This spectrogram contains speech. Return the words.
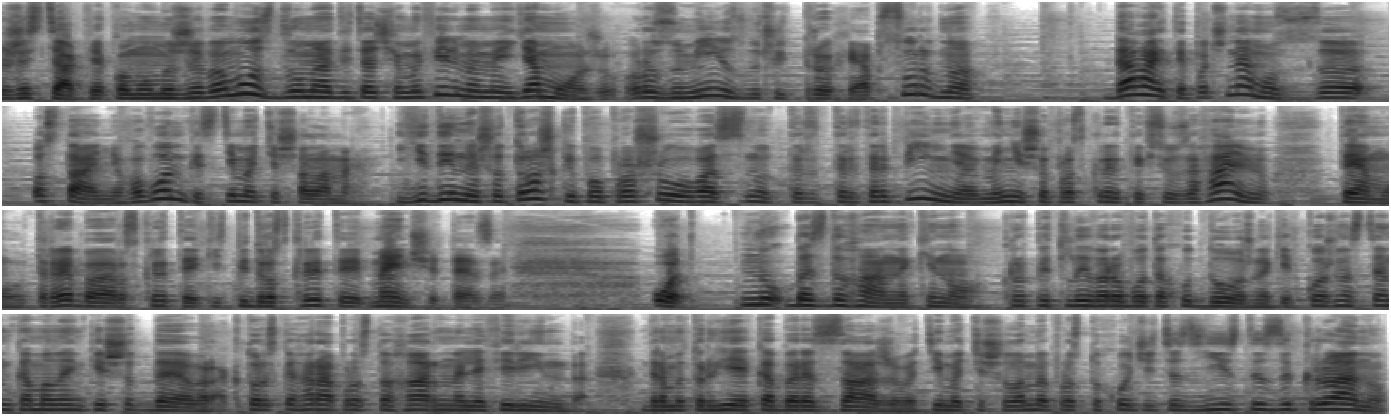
Жестяк, в якому ми живемо, з двома дитячими фільмами, я можу. Розумію, звучить трохи абсурдно. Давайте почнемо з останнього вонки з Тімоті Шаламе. Єдине, що трошки попрошу у вас ну, тер- тер- терпіння, мені, щоб розкрити всю загальну тему, треба розкрити якісь підрозкрити менші тези. От, ну, бездоганне кіно, кропітлива робота художників, кожна сценка маленький шедевр, акторська гра просто гарна ляфірінда, драматургія, яка бере заживо, Тімоті Шаламе просто хочеться з'їсти з екрану.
